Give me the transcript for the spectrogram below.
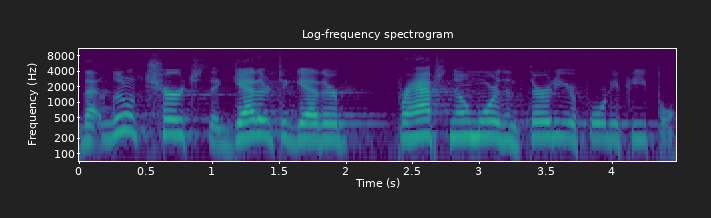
that little church that gathered together, perhaps no more than 30 or 40 people,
